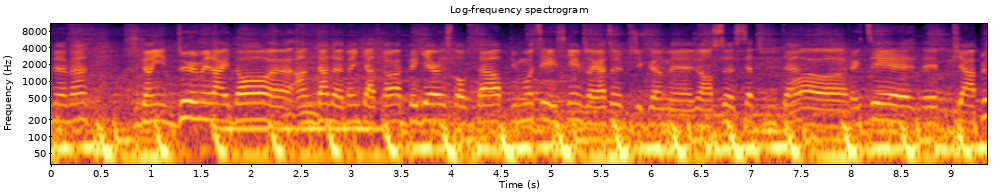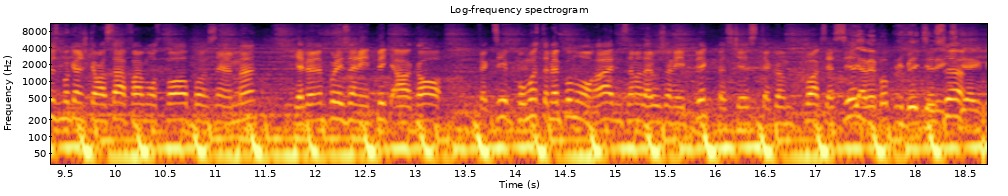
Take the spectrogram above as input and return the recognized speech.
19 ans. J'ai gagné deux médailles d'or euh, en dedans de 24 heures, Big Air et Slopestyle. Puis moi, tu sais, les X Games, j'ai regardé ça depuis j'ai comme euh, genre ça, 7-8 ans. Ouais, ouais. Fait que, tu sais, euh, puis en plus, moi, quand j'ai commencé à faire mon sport professionnellement, il n'y avait même pas les Olympiques encore. Fait que, pour moi, c'était même pas mon rêve nécessairement d'aller aux Olympiques parce que c'était comme pas accessible. Il n'y avait pas plus big que les X. Games.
